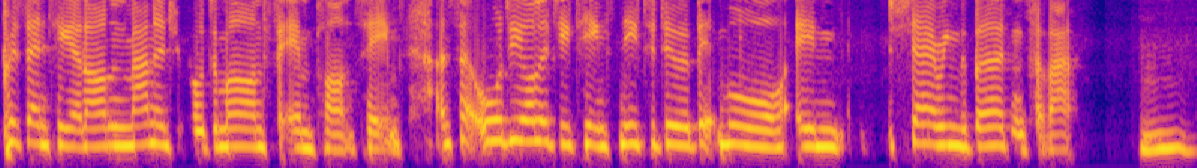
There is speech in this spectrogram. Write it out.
presenting an unmanageable demand for implant teams. And so audiology teams need to do a bit more in sharing the burden for that. Mm.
